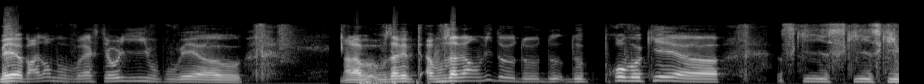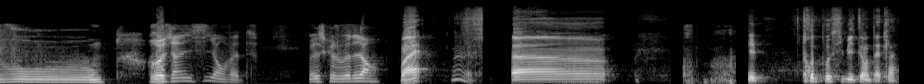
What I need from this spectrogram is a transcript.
Mais euh, par exemple, vous, vous restez au lit, vous pouvez, euh, voilà, vous vous avez, vous avez envie de, de, de, de provoquer euh, ce qui, ce qui, ce qui vous retient ici, en fait. Vous voyez ce que je veux dire? Ouais. Ouais. Euh... J'ai trop de possibilités en tête là.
